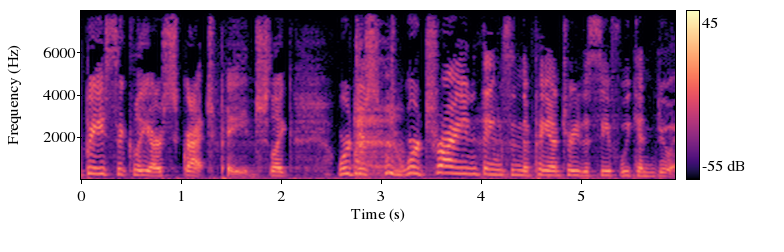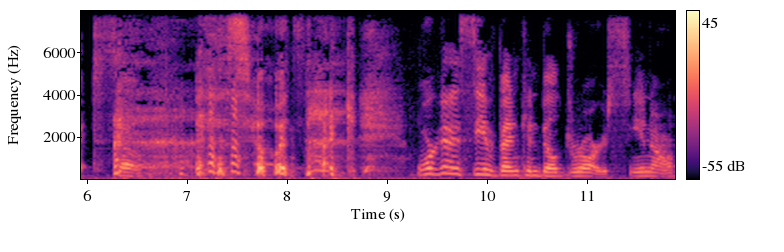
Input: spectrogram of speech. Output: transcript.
basically our scratch page. Like we're just we're trying things in the pantry to see if we can do it. So so it's like we're gonna see if Ben can build drawers, you know.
